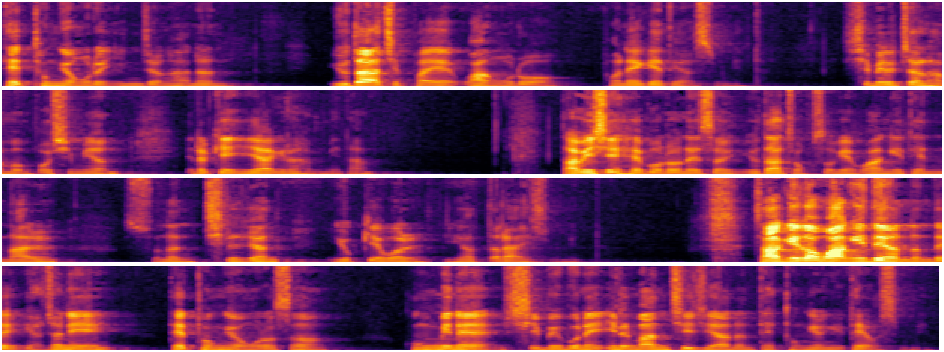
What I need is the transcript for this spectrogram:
대통령으로 인정하는 유다 지파의 왕으로 보내게 되었습니다. 11절 한번 보시면 이렇게 이야기를 합니다. 다윗이 헤브론에서 유다 족속의 왕이 된 날 수는 7년 6개월이었더라 했습니다. 자기가 왕이 되었는데 여전히 대통령으로서 국민의 12분의 1만 지지하는 대통령이 되었습니다.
